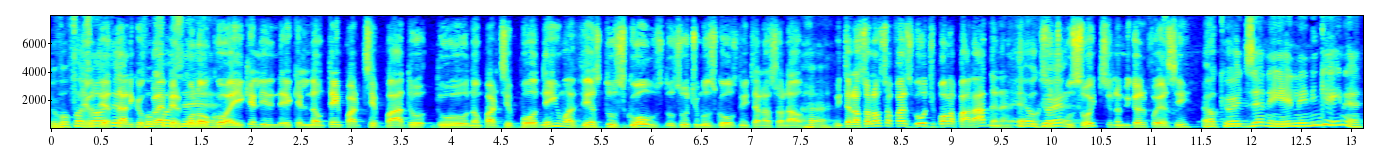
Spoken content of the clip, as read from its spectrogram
Eu vou fazer Tem um detalhe que o vou Kleber fazer- colocou aí, que ele, que ele não tem participado do. não participou nenhuma vez dos gols, dos últimos gols do Internacional. É. O Internacional só faz gol de bola parada, né? É o que Os eu- últimos oito, se não me engano, foi assim. É o que eu ia dizer, nem ele nem ninguém, né?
